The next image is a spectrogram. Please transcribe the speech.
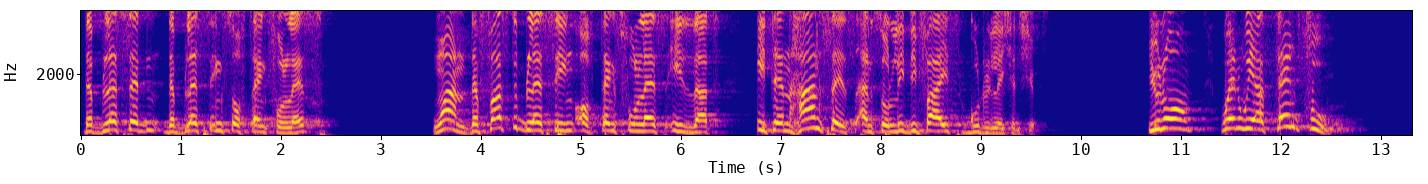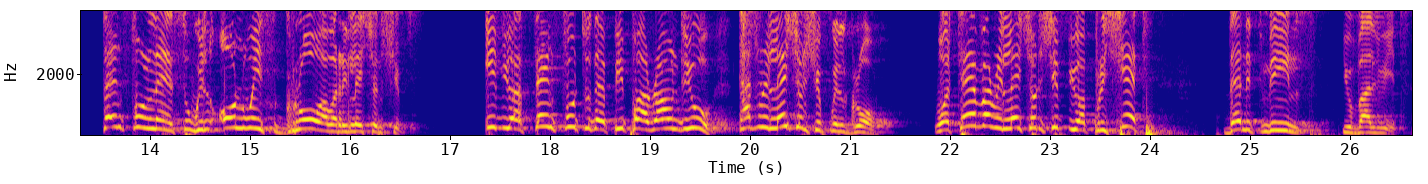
The blessed, the blessings of thankfulness. One, the first blessing of thankfulness is that it enhances and solidifies good relationships. You know, when we are thankful, Thankfulness will always grow our relationships. If you are thankful to the people around you, that relationship will grow. Whatever relationship you appreciate, then it means you value it.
